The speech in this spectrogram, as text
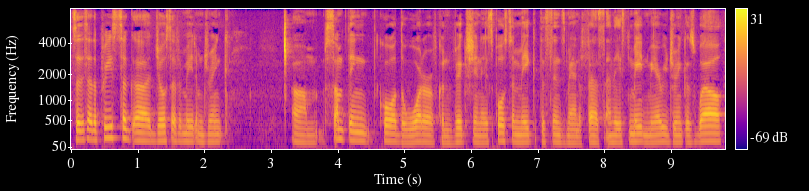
so they said the priest took uh, joseph and made him drink um, something called the water of conviction. It's supposed to make the sins manifest. And they made Mary drink as well.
